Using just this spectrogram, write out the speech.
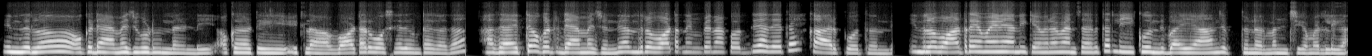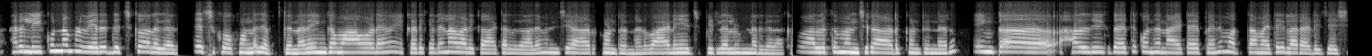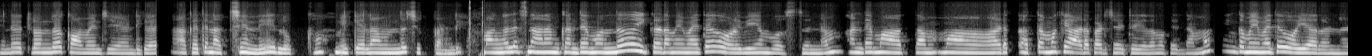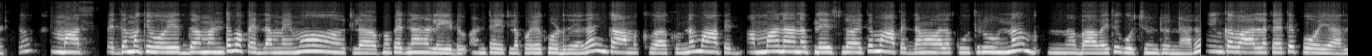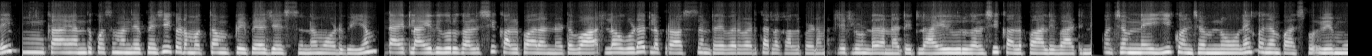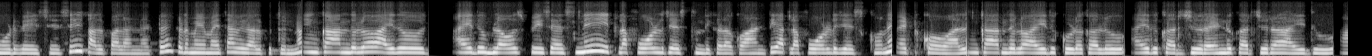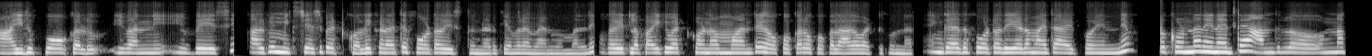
ఇందులో ఒక డ్యామేజ్ కూడా ఉందండి. ఒకటి ఇట్లా వాటర్ పోసేది ఉంటాయి కదా. అది అయితే ఒకటి డ్యామేజ్ ఉంది. అందులో వాటర్ నింపిన కొద్దీ అదైతే కారిపోతుంది. ఇందులో వాటర్ ఏమైనా అని కెమెరామెన్స్ అడిగితే లీక్ ఉంది భయ్యా అని చెప్తున్నారు మంచిగా మళ్ళీగా. అరే లీక్ ఉన్నప్పుడు వేరే తెచ్చుకోవాలి కదా. తెచ్చుకోకుండా చెప్తున్నారు. ఇంకా మా వాడేమో ఎక్కడికి వెళ్ళినా వాడికి ఆటలు కావాలి మంచిగా ఆడుకుంటున్నాడు. వాడి ఏజ్ పిల్లలు ఉన్నారు కదా వాళ్ళతో మంచిగా ఆడుకుంటున్నారు. ఇంకా హల్దీకి అయితే కొంచెం నైట్ అయిపోయింది. మొత్తం అయితే ఇలా రెడీ చేసిండు. ఎట్లుందో కామెంట్ చేయండి నాకైతే నచ్చింది లుక్. మీకు ఎలా ఉందో చెప్పండి. మంగళ స్నానం కంటే ముందు ఇక్కడ మేమైతే బియ్యం పోస్తున్నాం. అంటే మా అత్తమ్మ మా ఆడ అత్తమ్మకి ఆడపడిచి అవుతుంది కదా మా పెద్దమ్మ. ఇంకా మేమైతే పోయాలన్నట్టు. మా పెద్దమ్మకి పోయేద్దామంటే మా పెద్దమ్మ ఏమో ఇట్లా మా పెద్దనాన్న లేడు. అంటే ఇట్లా పోయకూడదు కదా. ఇంకా ఆమెకు కాకుండా మా పెద్ద అమ్మ నాన్న ప్లేస్లో అయితే మా పెద్దమ్మ వాళ్ళ కూతురు ఉన్న మా బావ అయితే కూర్చుంటున్నారు. ఇంకా వాళ్ళకైతే పోయాలి. ఇంకా అందుకోసం అని చెప్పేసి ఇక్కడ మొత్తం ప్రిపేర్ చేస్తున్నాం ఓడి బియ్యం. ఇట్లా ఐదుగురు కలిసి కలపాలన్నట్టు. వాటిలో కూడా ఇట్లా ప్రాసెస్ ఉంటుంది ఎవరు పడితే అట్లా కలపడం. అట్లా ఇట్లా ఉండదు అన్నట్టు ఇట్లా ఐదుగురు కలిసి కలపాలి వాటిని. కొంచెం నెయ్యి కొంచెం నూనె కొంచెం పసుపు ఇవి మూడు వేసేసి కలపాలన్నట్టు. ఇక్కడ మేమైతే అవి కలుపుతున్నాం. ఇంకా అందులో ఐదు ఐదు బ్లౌజ్ పీసెస్ని ఇట్లా ఫోల్డ్ చేస్తుంది ఇక్కడ ఒక ఆంటీ. అట్లా ఫోల్డ్ చేసుకొని పెట్టుకోవాలి. ఇంకా అందులో ఐదు కుడకలు ఐదు ఖర్జూర రెండు ఖర్జూర ఐదు ఐదు పోకలు ఇవన్నీ వేసి కలిపి మిక్స్ చేసి పెట్టుకోవాలి. ఇక్కడైతే ఫోటో తీస్తున్నాడు కెమెరామ్యాన్ మమ్మల్ని. ఒక ఇట్లా పైకి పెట్టుకోండి అమ్మ అంటే ఒక్కొక్కరు ఒక్కొక్కలాగా పట్టుకున్నారు. ఇంకా అయితే ఫోటో తీయడం అయితే అయిపోయింది. కాకుండా నేనైతే అందులో ఉన్న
